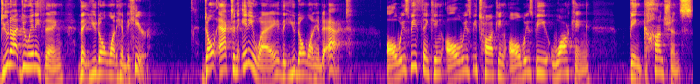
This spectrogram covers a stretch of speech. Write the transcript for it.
Do not do anything that you don't want him to hear. Don't act in any way that you don't want him to act. Always be thinking, always be talking, always be walking, being conscious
